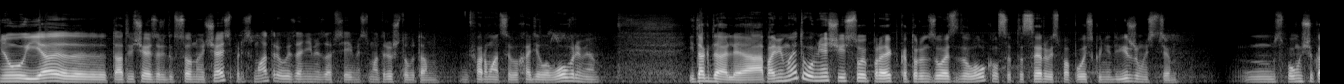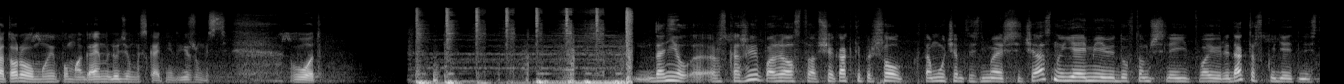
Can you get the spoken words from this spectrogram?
Ну, я э, отвечаю за редакционную часть, присматриваю за ними, за всеми, смотрю, чтобы там информация выходила вовремя и так далее. А помимо этого у меня еще есть свой проект, который называется The Locals. Это сервис по поиску недвижимости, с помощью которого мы помогаем людям искать недвижимость. Вот. Данил, э, расскажи, пожалуйста, вообще, как ты пришел к тому, чем ты занимаешься сейчас? Ну, я имею в виду в том числе и твою редакторскую деятельность.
